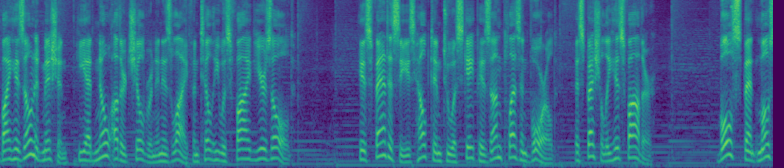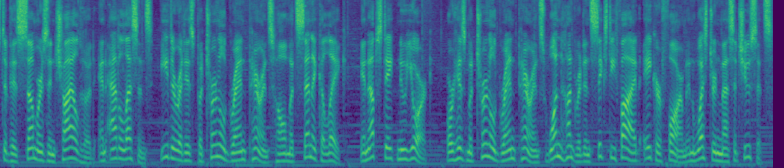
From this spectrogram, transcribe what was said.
By his own admission, he had no other children in his life until he was five years old. His fantasies helped him to escape his unpleasant world, especially his father. Bowles spent most of his summers in childhood and adolescence either at his paternal grandparents' home at Seneca Lake, in upstate New York, or his maternal grandparents' 165 acre farm in western Massachusetts.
